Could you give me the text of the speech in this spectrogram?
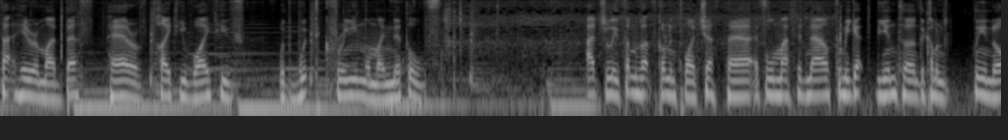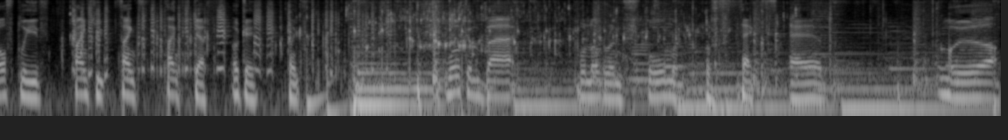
sat here in my best pair of tighty whities with whipped cream on my nipples. Actually, some of that's gone into my chest hair. It's all matted now. Can we get the intern to come and clean it off, please? Thank you. Thanks. Thanks, Jeff. Okay, thanks. Welcome back to another installment of Sex Ed. Ugh.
